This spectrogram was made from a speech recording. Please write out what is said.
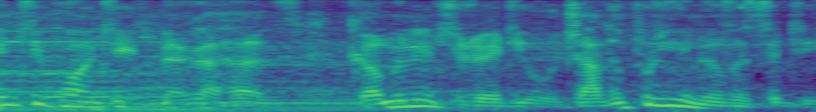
90.8 megahertz community radio Jadavpur university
